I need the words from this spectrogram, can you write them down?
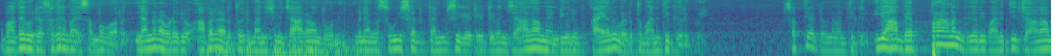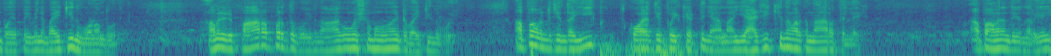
അപ്പോൾ അതേ ഒരു രസകരമായ സംഭവം പറഞ്ഞു. ഞങ്ങളുടെ അവിടെ ഒരു അവരുടെ അടുത്ത് ഒരു മനുഷ്യന് ചാകണം തോന്നി. പിന്നെ അങ്ങ് സൂയിസൈഡ് ടെൻഡൻസി കേട്ടിട്ട് ഇവൻ ചാകാൻ വേണ്ടി ഒരു കയറും എടുത്ത് വനത്തിൽ കയറിപ്പോയി. സത്യമായിട്ട് വനത്തിൽ കയറി ഈ ആ വെപ്രാളം കയറി വനത്തിൽ ചാകാൻ പോയപ്പോൾ ഇവന് വയറ്റിൽ നിന്ന് പോകണം തോന്നി. അവനൊരു പാറപ്പുറത്ത് പോയിരുന്ന് ആഘോഷമായിട്ട് വയറ്റിൽ നിന്ന് പോയി. അപ്പോൾ അവന്റെ ചിന്ത ഈ കോലത്തിൽ പോയി കെട്ടി ഞാൻ ഈ അഴിക്കുന്നവർക്ക് നാറത്തില്ലേ? അപ്പോൾ അവൻ എന്ത് ചെയ്യുന്നറിയാം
